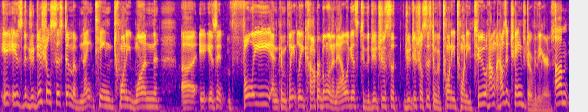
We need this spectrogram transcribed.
Is the judicial system of 1921 uh, is it fully and completely comparable and analogous to the judicial, system of 2022? How, how's it changed over the years? Um,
